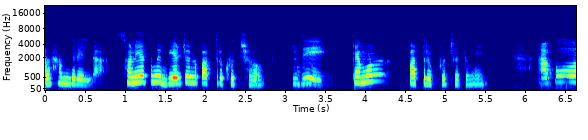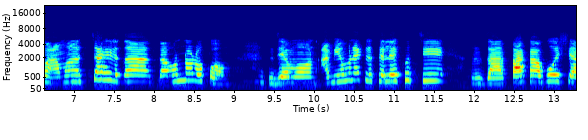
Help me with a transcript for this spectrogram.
আলহামদুলিল্লাহ। সোনিয়া তুমি বিয়ের জন্য পাত্র খুঁজছো? জি। কেমন পাত্র খুঁজছো তুমি? আপু আমার চাহিদাটা অন্যরকম। যেমন আমি এমন একটা ছেলে খুঁজছি যার টাকা পয়সা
